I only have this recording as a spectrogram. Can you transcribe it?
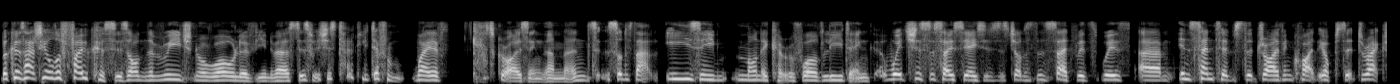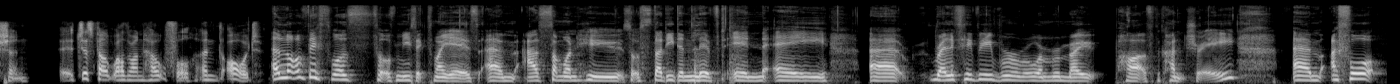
because actually all the focus is on the regional role of universities, which is totally different way of categorizing them and sort of that easy moniker of world leading, which is associated, as Jonathan said, with with um, incentives that drive in quite the opposite direction it just felt rather unhelpful and odd. A lot of this was sort of music to my ears um, as someone who sort of studied and lived in a uh, relatively rural and remote part of the country. Um, I thought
